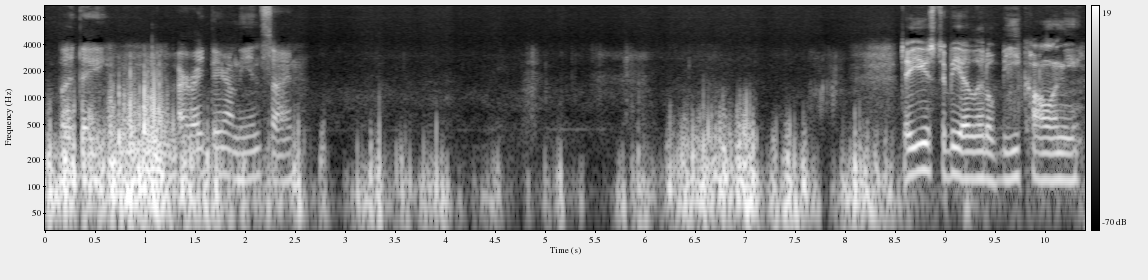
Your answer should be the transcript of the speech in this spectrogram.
but they are right there on the inside. There used to be a little bee colony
